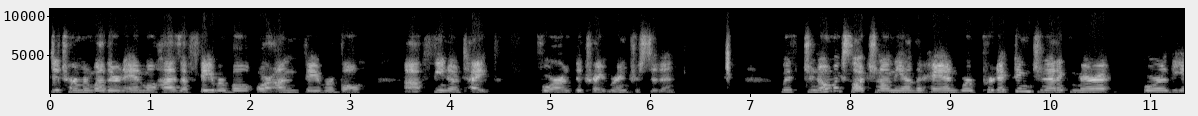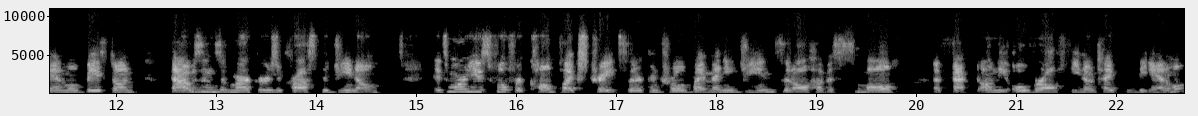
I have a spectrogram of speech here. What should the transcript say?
determine whether an animal has a favorable or unfavorable uh, phenotype for the trait we're interested in. With genomic selection, on the other hand, we're predicting genetic merit for the animal based on thousands of markers across the genome. It's more useful for complex traits that are controlled by many genes that all have a small effect on the overall phenotype of the animal.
